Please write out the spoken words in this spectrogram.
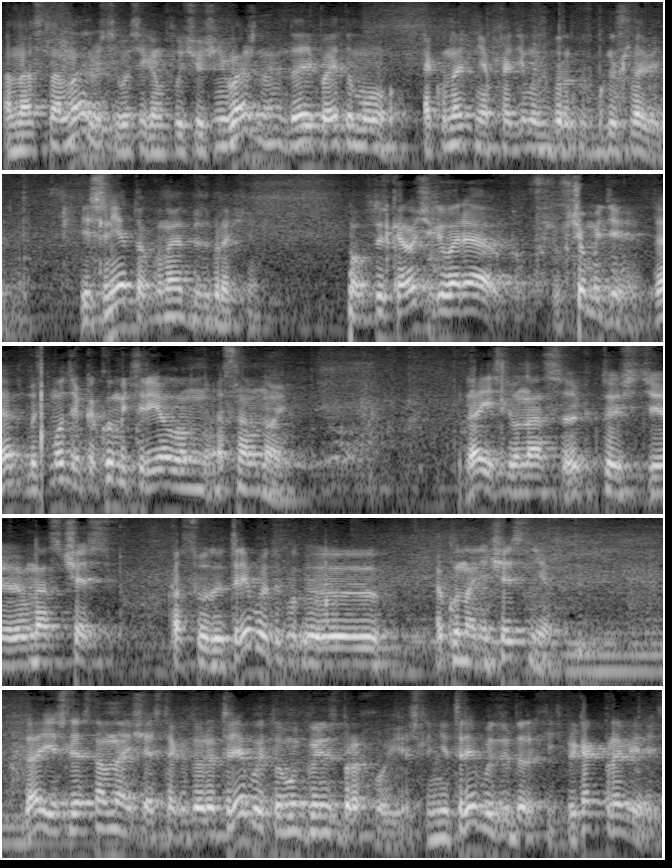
она основная, во всяком случае, очень важная, да, и поэтому окунать необходимо с благословением. Если нет, то окунают без брахи. То есть, короче говоря, в, в чем идея? Да? Мы смотрим, какой материал он основной. Да, если у нас, э, то есть э, у нас часть посуды требует э, окунания, часть нет. Да, если основная часть, та, которая требует, то мы говорим с брахой. Если не требует, без брахи. Теперь как проверить?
